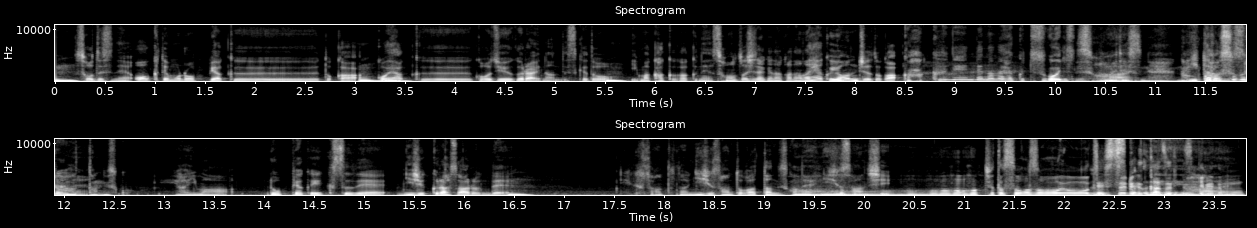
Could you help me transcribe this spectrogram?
うん。そうですね。多くても600とかうんうん。550ぐらいなんですけど、うん。今各学年。その年だけなんか740とか。学年で700ってすごいですね。すごいですね、はい。何クラスぐらいあったんですか？いや今600いくつで20クラスあるんで、うん。いくつあったかな23とかあったんですかね。23し ちょっと想像を絶する数ですけれども、はい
